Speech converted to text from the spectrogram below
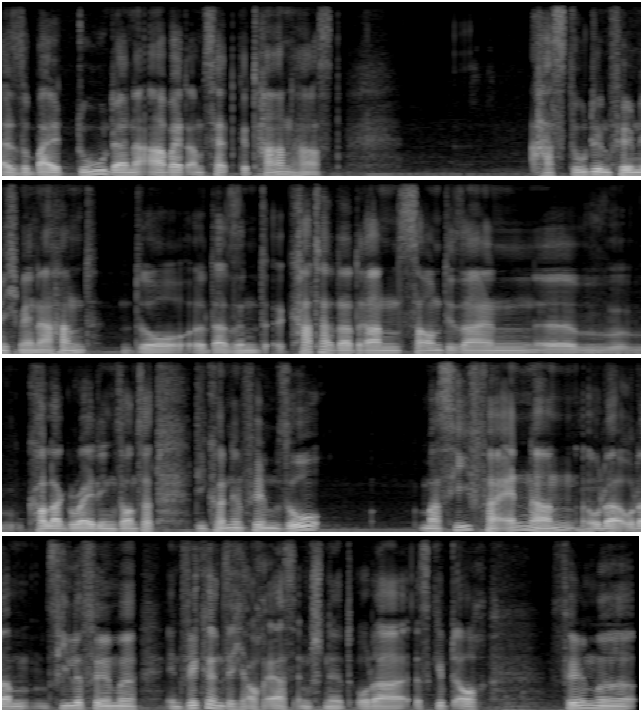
Also sobald du deine Arbeit am Set getan hast, hast du den Film nicht mehr in der Hand. So, da sind Cutter da dran, Sounddesign, äh, Color Grading, sonst was. Die können den Film so massiv verändern mhm. oder, oder viele Filme entwickeln sich auch erst im Schnitt oder es gibt auch Filme,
